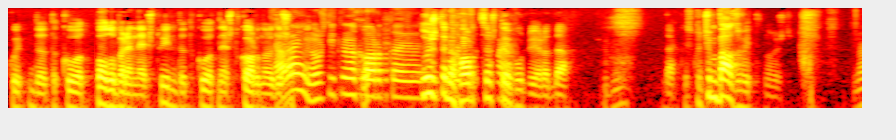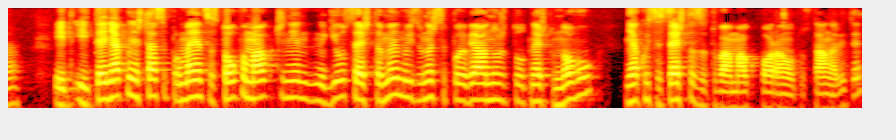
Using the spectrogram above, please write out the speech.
които да атакуват по-добре нещо или да атакуват нещо коренно различно. Да, да, и нуждите на хората. Нуждите на хората също еволюират, да. Uh-huh. Да, изключим базовите нужди. Да. И, и те някои неща се променят с толкова малко, че ние не ги усещаме, но изведнъж се появява нуждата от нещо ново. Някой се сеща за това малко по-рано от останалите.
